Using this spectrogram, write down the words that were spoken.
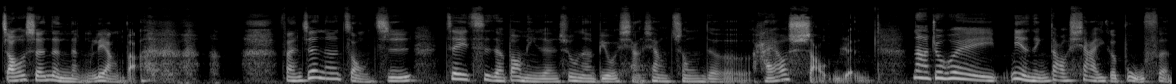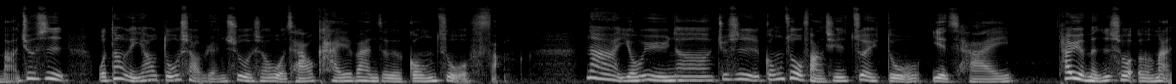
招生的能量吧。反正呢，总之这一次的报名人数呢，比我想象中的还要少人，那就会面临到下一个部分嘛，就是我到底要多少人数的时候，我才要开办这个工作坊？那由于呢，就是工作坊其实最多也才，他原本是说额满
